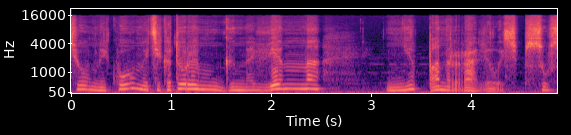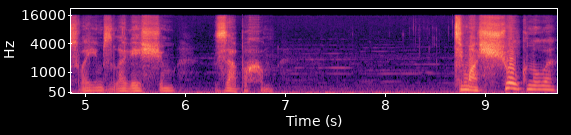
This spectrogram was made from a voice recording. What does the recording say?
темной комнате, которая мгновенно не понравилась псу своим зловещим запахом. Тьма щелкнула,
